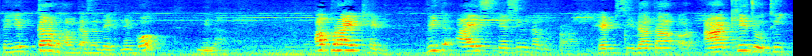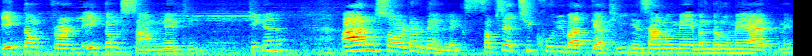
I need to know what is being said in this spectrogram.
तो ये कर्व हल्का सा देखने को मिला। Upright head with eyes facing the head सीधा था और आँखें जो थी एकदम फ्रंट एकदम सामने थी। ठीक है ना? आर्म शॉर्टर देन लेग्स सबसे अच्छी खूबी बात क्या थी इंसानों में, बंदरों में ऐप में?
